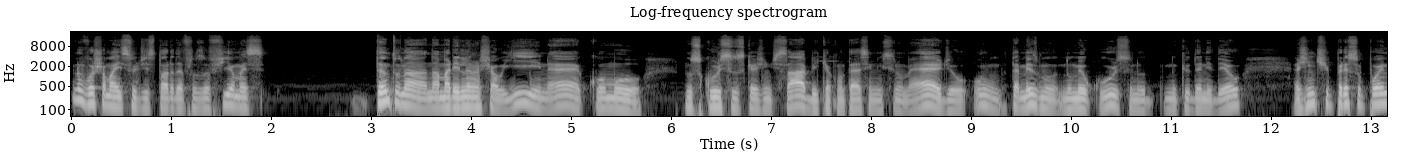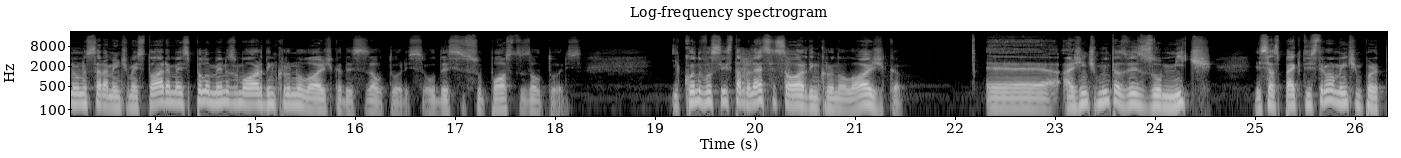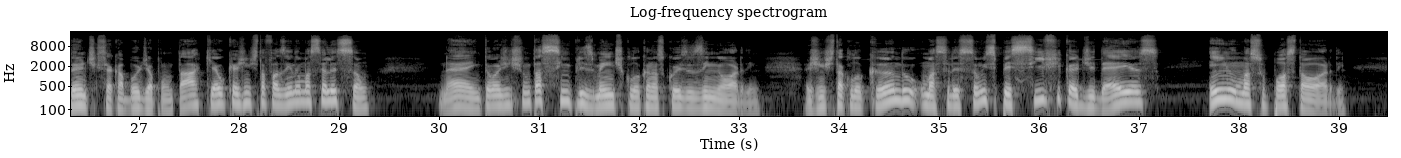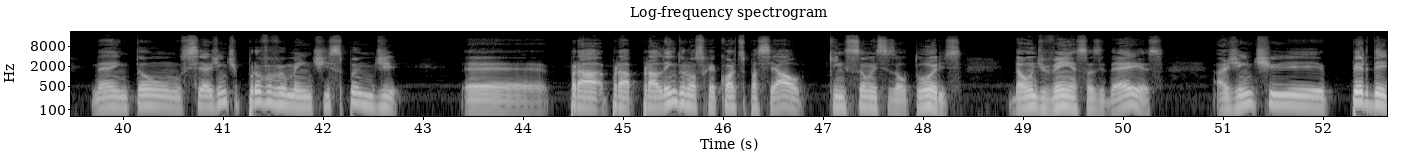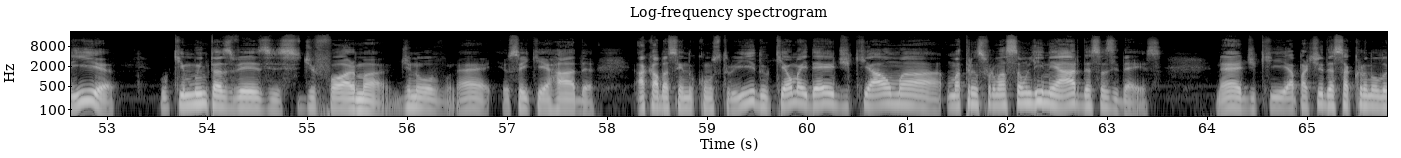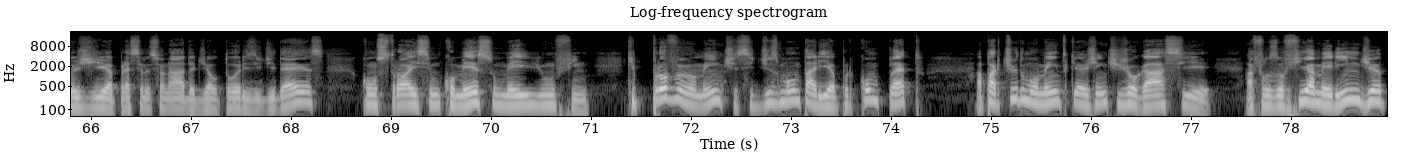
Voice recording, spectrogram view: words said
não vou chamar isso de história da filosofia, mas tanto na, na Marilena Chauí, né, como nos cursos que a gente sabe que acontecem no ensino médio, ou até mesmo no meu curso, no, no que o Dani deu, a gente pressupõe não necessariamente uma história, mas pelo menos uma ordem cronológica desses autores, ou desses supostos autores. E quando você estabelece essa ordem cronológica, é, a gente muitas vezes omite esse aspecto extremamente importante que você acabou de apontar, que é o que a gente está fazendo é uma seleção. Né? Então a gente não está simplesmente colocando as coisas em ordem. A gente está colocando uma seleção específica de ideias em uma suposta ordem. Né? Então, se a gente provavelmente expandir é, para além do nosso recorte espacial, quem são esses autores, da onde vêm essas ideias, a gente perderia o que muitas vezes, de forma, de novo, né, eu sei que errada, acaba sendo construído, que é uma ideia de que há uma, uma transformação linear dessas ideias. Né, de que a partir dessa cronologia pré-selecionada de autores e de ideias, constrói-se um começo, um meio e um fim, que provavelmente se desmontaria por completo a partir do momento que a gente jogasse a filosofia ameríndia,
